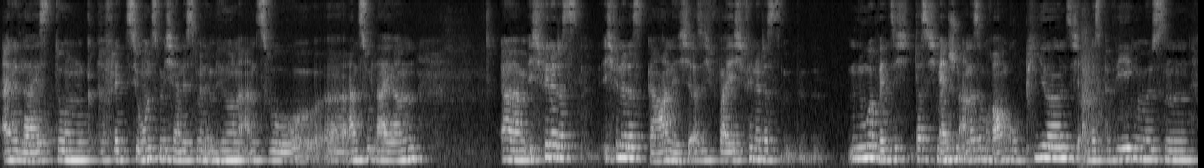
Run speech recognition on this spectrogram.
eine Leistung, Reflexionsmechanismen im Hirn anzu, äh, anzuleiern. Ähm, ich, finde das, ich finde das gar nicht, also ich, weil ich finde, dass nur wenn sich, dass sich Menschen anders im Raum gruppieren, sich anders bewegen müssen,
